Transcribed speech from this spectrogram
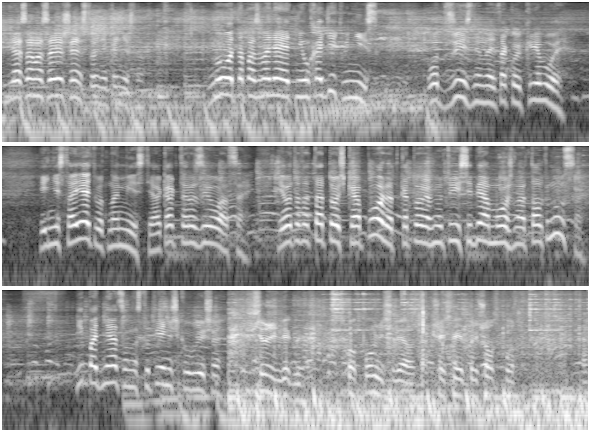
Для самосовершенствования, конечно. Ну, это позволяет не уходить вниз, вот жизненной такой кривой. И не стоять вот на месте, а как-то развиваться. И вот это та точка опоры, от которой внутри себя можно оттолкнуться и подняться на ступенечку выше. Всю жизнь бегаю. Сколько помню себя, вот так 6 лет пришел в спорт. Так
